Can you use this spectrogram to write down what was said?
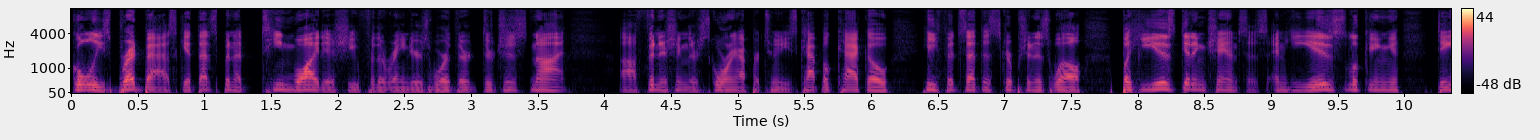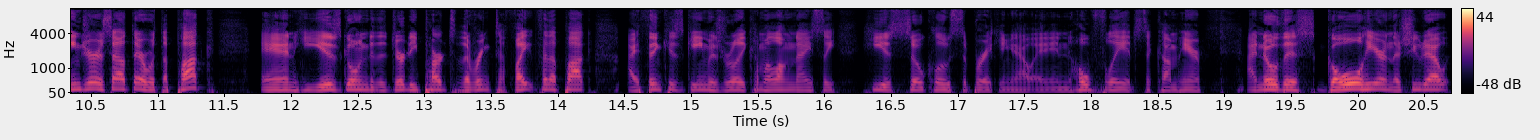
goalie's breadbasket. That's been a team wide issue for the Rangers where they're they're just not uh, finishing their scoring opportunities. Kaapo Kakko, he fits that description as well, but he is getting chances, and he is looking dangerous out there with the puck, and he is going to the dirty parts of the rink to fight for the puck. I think his game has really come along nicely. He is so close to breaking out, and, and hopefully it's to come here. I know this goal here in the shootout,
